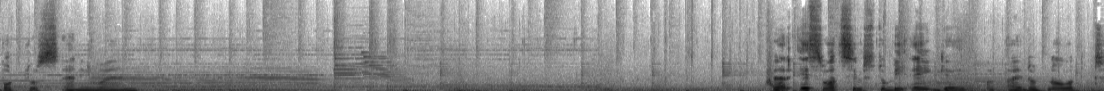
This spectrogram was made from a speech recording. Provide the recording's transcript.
bottles anywhere. There is what seems to be a gate, but I don't know what...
